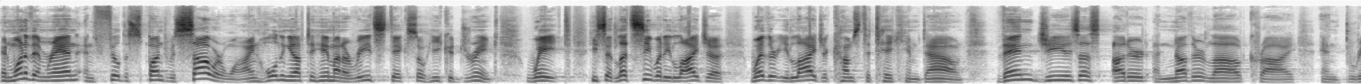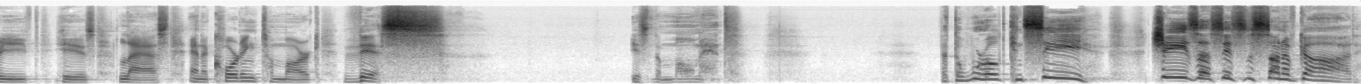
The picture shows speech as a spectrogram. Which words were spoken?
And one of them ran and filled a sponge with sour wine, holding it up to him on a reed stick so he could drink. Wait, he said, let's see what Elijah, whether Elijah comes to take him down. Then Jesus uttered another loud cry and breathed his last. And according to Mark, this is the moment that the world can see Jesus is the Son of God.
